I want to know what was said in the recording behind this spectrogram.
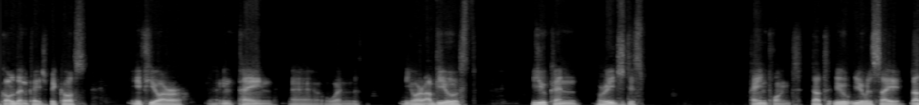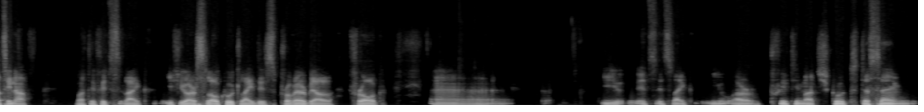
golden cage because if you are in pain uh, when you are abused you can reach this pain point that you you will say that's enough but if it's like if you are slow cooked like this proverbial frog uh, you it's it's like you are pretty much good the same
